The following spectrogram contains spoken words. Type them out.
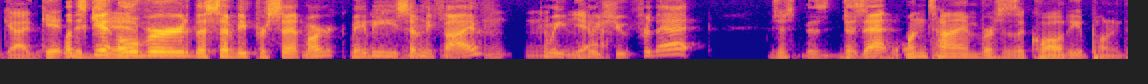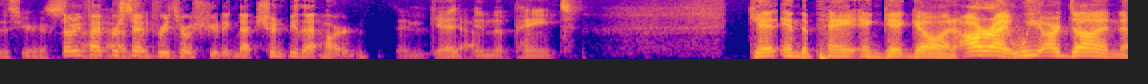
God get. Let's get gym. over the 70% mark, maybe Mhm, 75. mhm, Can we mhm. can Yeah. we shoot for that? Just does- just does that- one time versus a quality opponent this year? I- I 75% free throw shooting. That shouldn't be that hard. and get Yeah. in the paint? Get in the paint and get going. All right, we are done.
